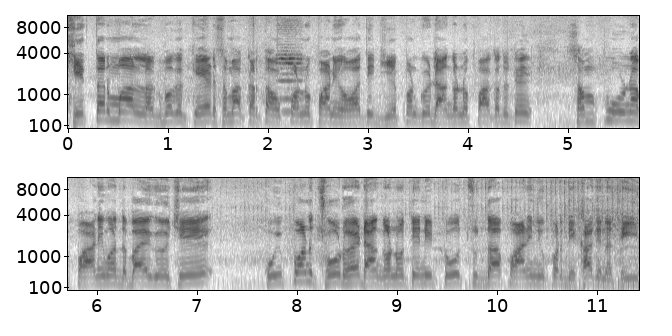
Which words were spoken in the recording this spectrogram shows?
ખેતરમાં લગભગ કેડ સમા કરતાં ઉપરનું પાણી હોવાથી જે પણ કોઈ ડાંગરનો પાક હતો તે સંપૂર્ણ પાણીમાં દબાઈ ગયો છે. કોઈ પણ છોડ હોય ડાંગરનો, તેની ટોચ સુદ્ધા પાણીની ઉપર દેખાતી નથી.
